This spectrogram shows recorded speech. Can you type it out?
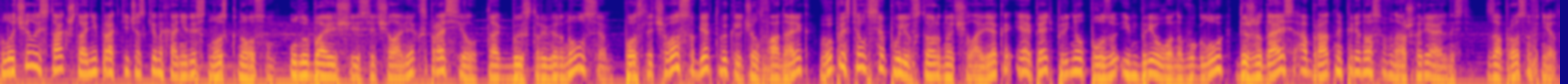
Получилось так, что они практически находились нос к носу. Улыбающийся человек спросил, так быстро вернулся, после чего субъект выключил фонарик, выпустил все пули в сторону человека и опять принял позу эмбриона в углу, дожидаясь обратно переноса в нашу реальность. Запросов нет.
